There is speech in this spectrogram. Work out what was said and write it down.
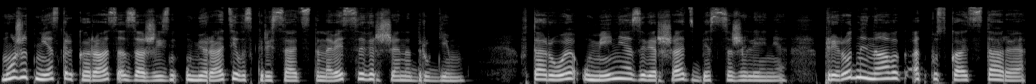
может несколько раз за жизнь умирать и воскресать, становясь совершенно другим. Второе — умение завершать без сожаления. Природный навык отпускать старое,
